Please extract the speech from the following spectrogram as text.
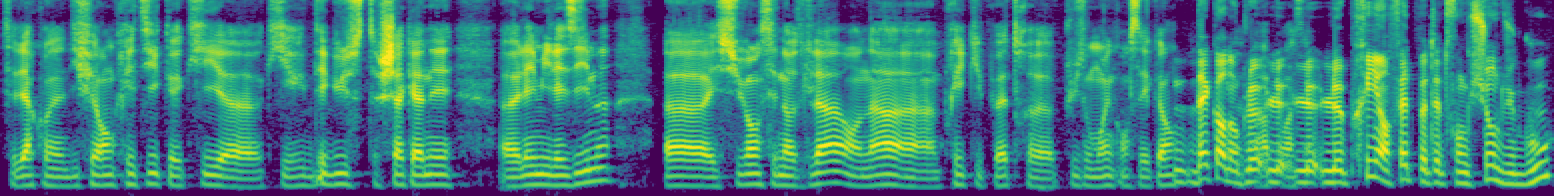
C'est-à-dire qu'on a différents critiques qui, qui dégustent chaque année les millésimes. Euh, et suivant ces notes-là, on a un prix qui peut être euh, plus ou moins conséquent. D'accord, donc le, prix en fait peut être fonction du goût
